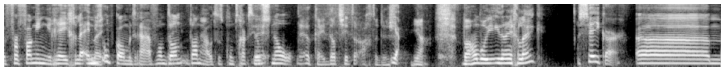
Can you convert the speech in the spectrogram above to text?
vervanging regelen en nee. niet opkomen draven. Want dan, dan houdt het contract heel nee. snel op. Nee, Oké, okay, dat zit erachter dus. Ja. ja. Behandel je iedereen gelijk? Zeker. Um,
